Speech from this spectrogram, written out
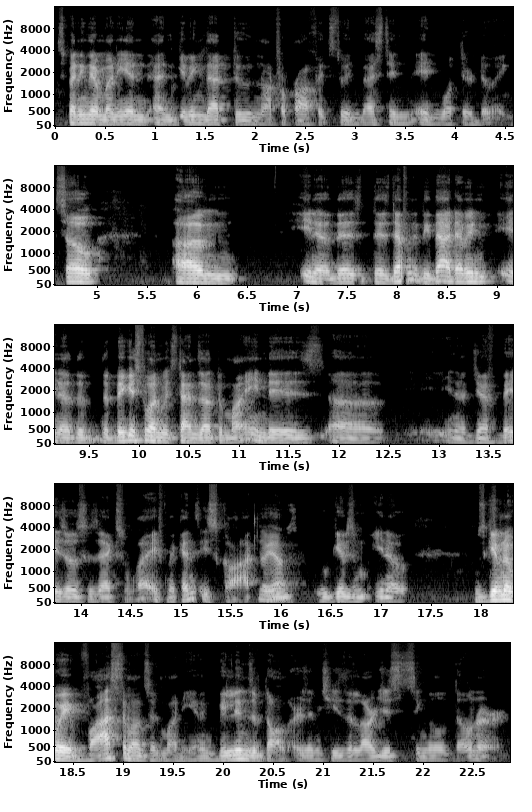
spending their money and, and giving that to not-for-profits to invest in in what they're doing. So um, you know there's there's definitely that. I mean you know the the biggest one which stands out to mind is uh you know jeff bezos' ex-wife mackenzie scott Oh, yeah. who gives you know who's given away vast amounts of money i mean billions of dollars. I mean she's the largest single donor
